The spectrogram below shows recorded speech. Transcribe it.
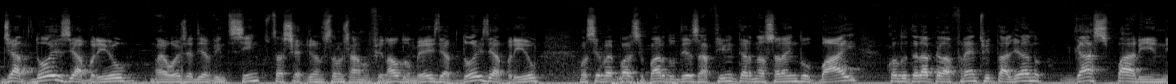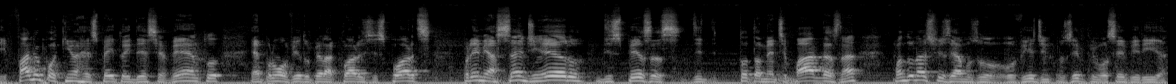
Dia 2 de abril, né? hoje é dia 25, está chegando, estamos já no final do mês, dia 2 de abril, você vai participar do desafio internacional em Dubai, quando terá pela frente o italiano Gasparini. Fale um pouquinho a respeito aí desse evento, é promovido pela Cores Esportes, premiação em dinheiro, despesas de, totalmente pagas, né? Quando nós fizemos o, o vídeo, inclusive, que você viria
